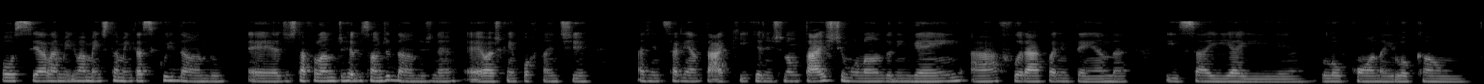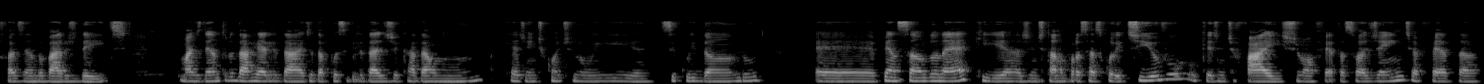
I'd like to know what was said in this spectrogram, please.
ou se ela minimamente também está se cuidando. É, a gente está falando de redução de danos, né? É, eu acho que é importante a gente salientar aqui que a gente não está estimulando ninguém a furar a quarentena e sair aí loucona e loucão fazendo vários dates. Mas dentro da realidade, da possibilidade de cada um, que a gente continue se cuidando, é, pensando né, que a gente está num processo coletivo, o que a gente faz não afeta só a gente, afeta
